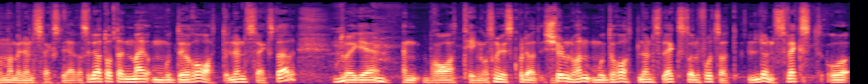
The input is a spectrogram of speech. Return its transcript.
med lønnsvekst å gjøre. Så det at det er en mer moderat lønnsvekst der, tror jeg er en bra ting. Og så må vi huske på det at Selv om du har en moderat lønnsvekst, så har du fortsatt lønnsvekst. og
